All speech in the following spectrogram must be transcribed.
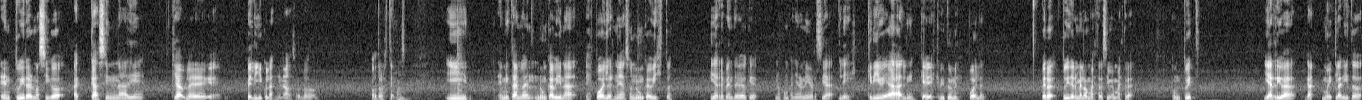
en Twitter no sigo a casi nadie que hable de películas ni nada, solo otros temas. Y en mi timeline nunca vi nada, spoilers ni eso, nunca he visto. Y de repente veo que una compañera de la universidad le escribe a alguien que había escrito un spoiler. Pero Twitter me lo muestra así, me muestra un tweet y arriba muy clarito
